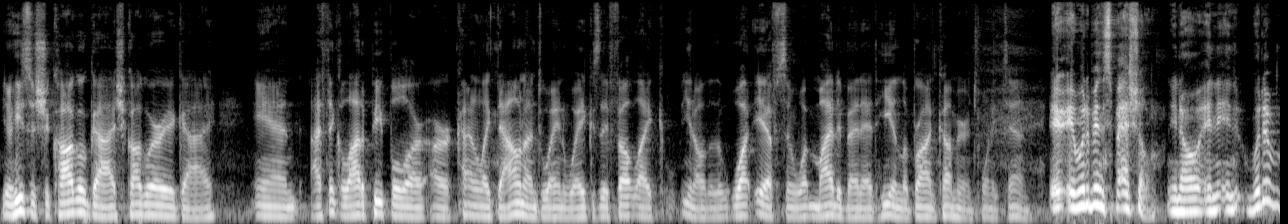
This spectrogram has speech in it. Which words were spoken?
you know he's a Chicago guy, Chicago area guy, and I think a lot of people are, are kind of like down on Dwyane Wade because they felt like you know the what ifs and what might have been had he and LeBron come here in 2010. It, it would have been special, you know, and, and it would have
